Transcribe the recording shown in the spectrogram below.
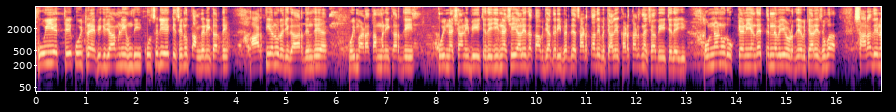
ਕੋਈ ਇੱਥੇ ਕੋਈ ਟ੍ਰੈਫਿਕ ਜਾਮ ਨਹੀਂ ਹੁੰਦੀ। ਕੁਛ ਲਈ ਇਹ ਕਿਸੇ ਨੂੰ ਤੰਗ ਨਹੀਂ ਕਰਦੇ। ਆੜਤੀਆਂ ਨੂੰ ਰੁਜ਼ਗਾਰ ਦਿੰਦੇ ਆ। ਕੋਈ ਮਾੜਾ ਕੰਮ ਨਹੀਂ ਕਰਦੇ। ਕੋਈ ਨਸ਼ਾ ਨਹੀਂ ਵੇਚਦੇ ਜੀ, ਨਸ਼ੇ ਵਾਲੇ ਤਾਂ ਕਬਜ਼ਾ ਕਰੀ ਫਿਰਦੇ ਸੜਕਾਂ ਦੇ ਵਿਚਾਲੇ ਖੜ ਖੜ ਨਸ਼ਾ ਵੇਚਦੇ ਜੀ। ਉਹਨਾਂ ਨੂੰ ਰੋਕਿਆ ਨਹੀਂ ਜਾਂਦਾ 3 ਵਜੇ ਉੱਠਦੇ ਆ ਵਿਚਾਰੇ ਸਵੇਰ ਸਾਰਾ ਦਿਨ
